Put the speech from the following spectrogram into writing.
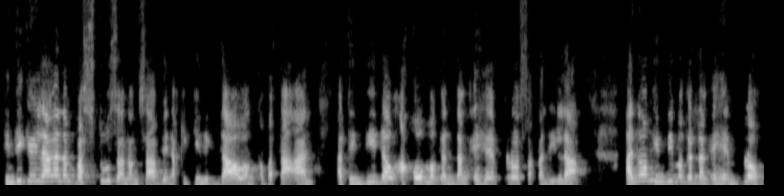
Hindi kailangan ng bastusan ang sabi, nakikinig daw ang kabataan at hindi daw ako magandang ehemplo sa kanila. Ano ang hindi magandang ehemplo?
